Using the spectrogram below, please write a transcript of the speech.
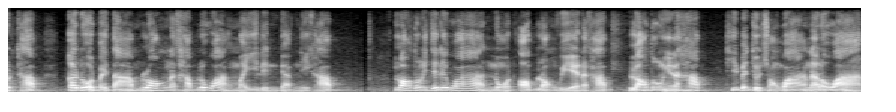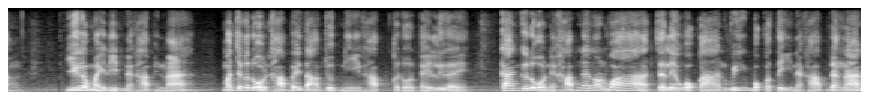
ดครับ กระโดดไปตามร่องนะครับ ระหว่างไมลินแบบนี้ครับร่องตรงนี้จะเรียกว่า node of long wear นะครับร่องตรงนี้นะครับที่เป็นจุดช่องว่างนะระหว่างเยื่อไมลินนะครับ เห็นไหมมันจะกระโดดครับไปตามจุดนี้ครับ กระโดดไปเรื่อย การกระโดดเนะครับ แน่นอนว่าจะเร็วกว่าการวิ่งปกตินะครับ ดังนั้น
